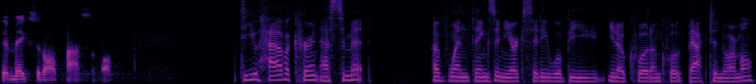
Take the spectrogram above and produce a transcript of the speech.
that makes it all possible. Do you have a current estimate of when things in New York City will be, you know, quote unquote back to normal?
